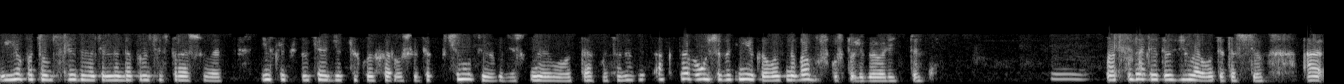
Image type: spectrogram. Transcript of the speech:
ее потом следователь на допросе спрашивает, если у тебя дед такой хороший, так почему ты будешь на ну, его вот так вот? Она говорит, а кто лучше тут некого, на бабушку что ли говорить-то? Mm. Откуда а... ты это взяла, вот это все? А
